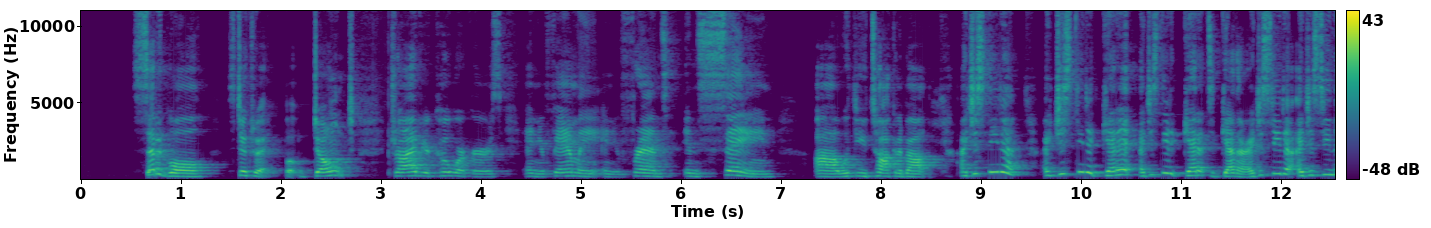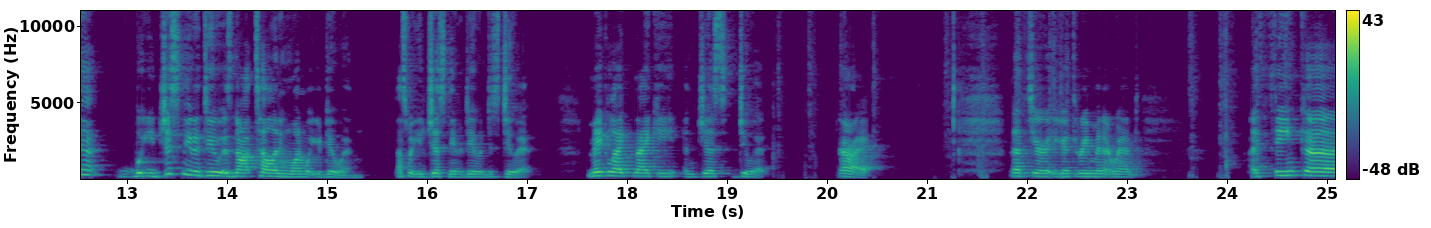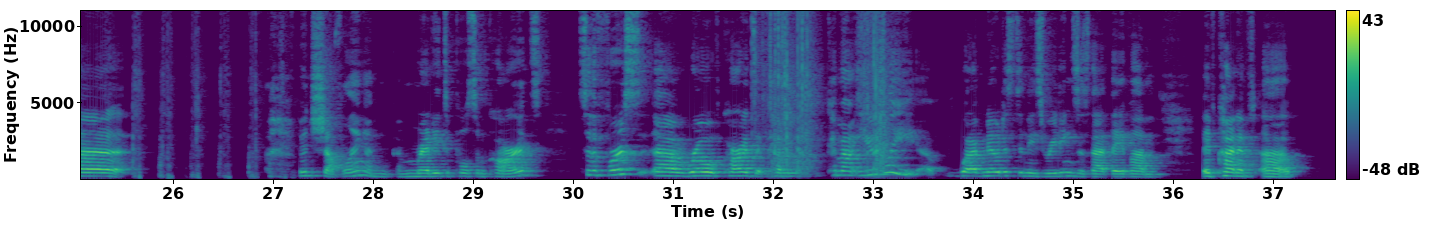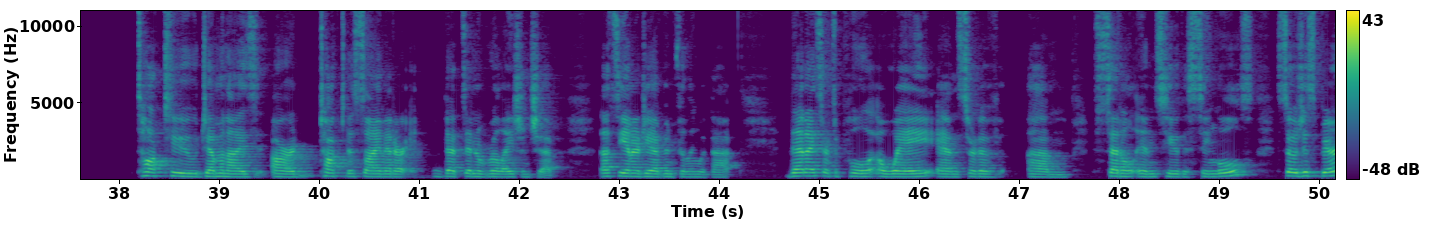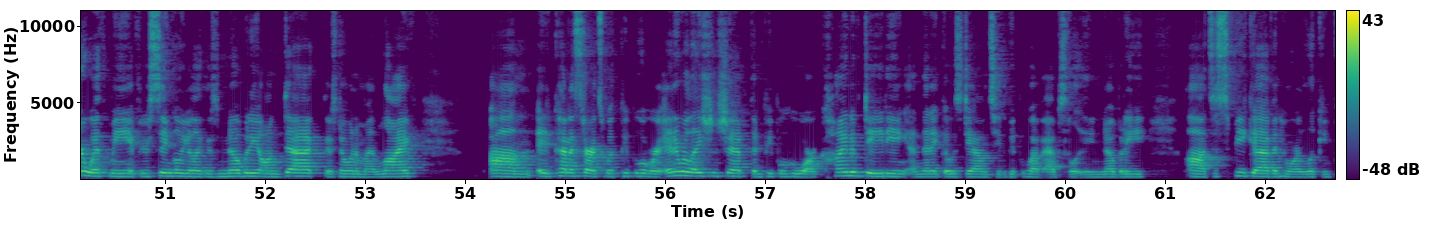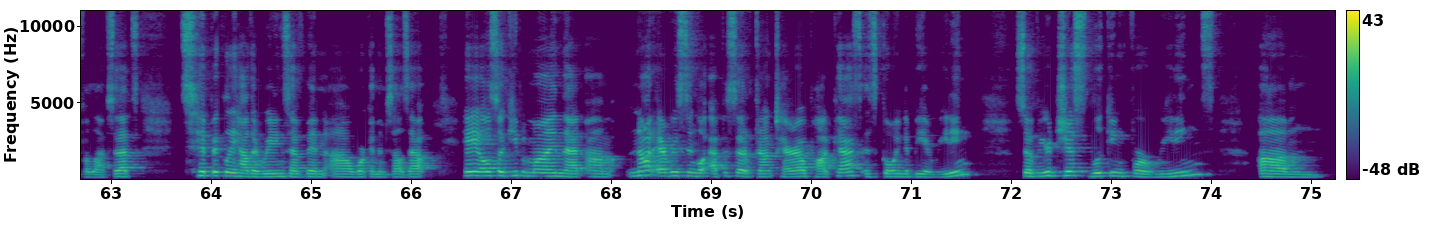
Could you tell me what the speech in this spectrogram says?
Set a goal, stick to it, but don't drive your coworkers and your family and your friends insane uh, with you talking about. I just need to. I just need to get it. I just need to get it together. I just need to. I just need to. What you just need to do is not tell anyone what you're doing. That's what you just need to do, and just do it. Make like Nike and just do it. All right. That's your your three minute rant. I think uh, I've been shuffling. I'm I'm ready to pull some cards. So the first uh, row of cards that come come out usually, uh, what I've noticed in these readings is that they've um, they've kind of uh, talked to Gemini's or talked to the sign that are that's in a relationship. That's the energy I've been feeling with that. Then I start to pull away and sort of um, settle into the singles. So just bear with me. If you're single, you're like, there's nobody on deck. There's no one in my life um, it kind of starts with people who are in a relationship, then people who are kind of dating, and then it goes down to the people who have absolutely nobody uh, to speak of and who are looking for love. So that's typically how the readings have been uh, working themselves out. Hey, also keep in mind that um, not every single episode of Drunk Tarot podcast is going to be a reading. So if you're just looking for readings, um,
